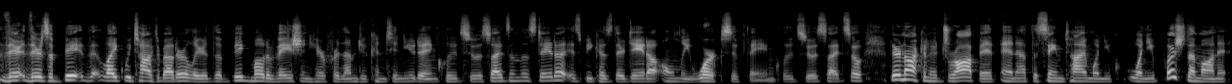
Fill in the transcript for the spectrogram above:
There, there's a big, like we talked about earlier, the big motivation here for them to continue to include suicides in this data is because their data only works if they include suicide. So they're not going to drop it. And at the same time, when you when you push them on it,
